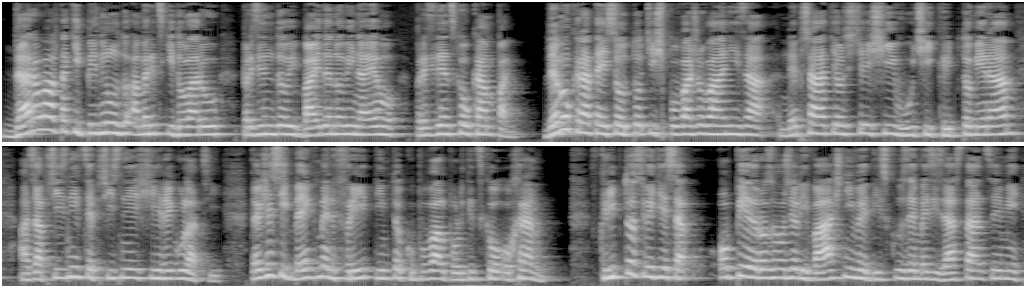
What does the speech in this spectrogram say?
Daroval taky 5 milionů amerických dolarů prezidentovi Bidenovi na jeho prezidentskou kampaň. Demokraté jsou totiž považováni za nepřátelštější vůči kryptoměnám a za příznivce přísnějších regulací, takže si Bankman Fried tímto kupoval politickou ochranu. V kryptosvětě se opět rozhořely vášnivé diskuze mezi zastáncemi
